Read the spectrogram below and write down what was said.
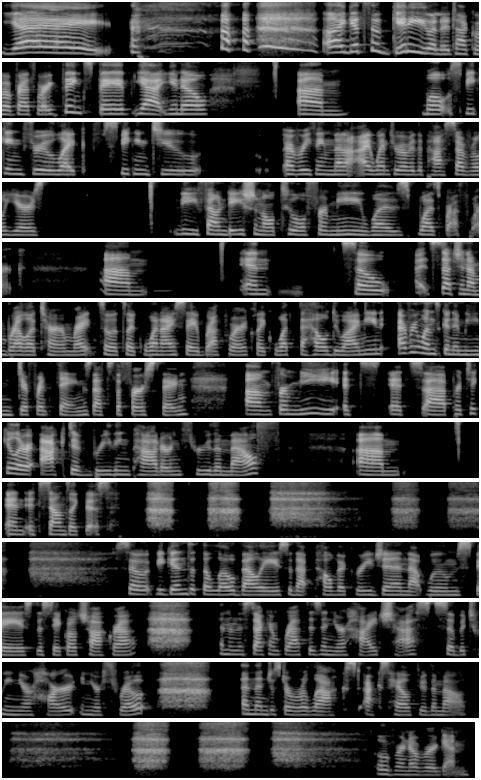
Yay! I get so giddy when I talk about breath work. Thanks, babe. Yeah, you know, um, well, speaking through like speaking to everything that I went through over the past several years, the foundational tool for me was was breath work. Um, and so it's such an umbrella term, right? So it's like when I say breath work, like what the hell do I mean? Everyone's going to mean different things. That's the first thing. Um, for me, it's it's a particular active breathing pattern through the mouth, um, and it sounds like this. So it begins at the low belly, so that pelvic region, that womb space, the sacral chakra. And then the second breath is in your high chest, so between your heart and your throat. And then just a relaxed exhale through the mouth over and over again.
